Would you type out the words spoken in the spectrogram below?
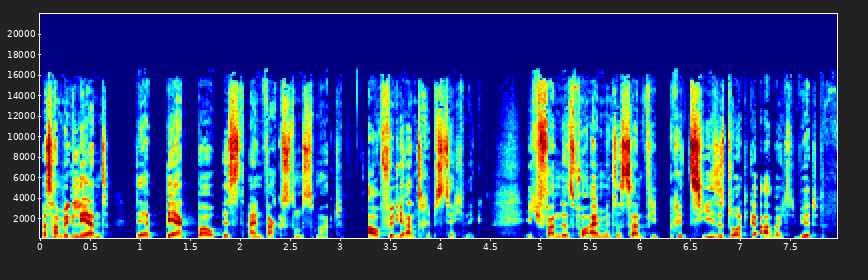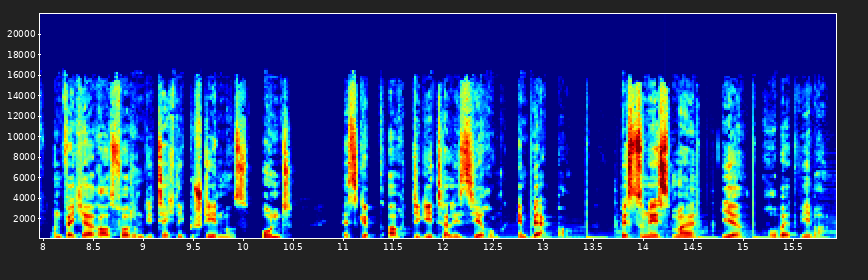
Was haben wir gelernt? Der Bergbau ist ein Wachstumsmarkt auch für die Antriebstechnik. Ich fand es vor allem interessant, wie präzise dort gearbeitet wird und welche Herausforderungen die Technik bestehen muss. Und es gibt auch Digitalisierung im Bergbau. Bis zum nächsten Mal, Ihr Robert Weber.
